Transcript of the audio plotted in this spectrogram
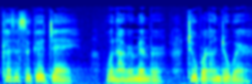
Because it's a good day when I remember to wear underwear.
